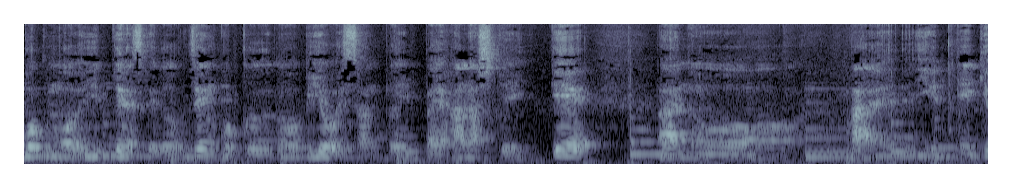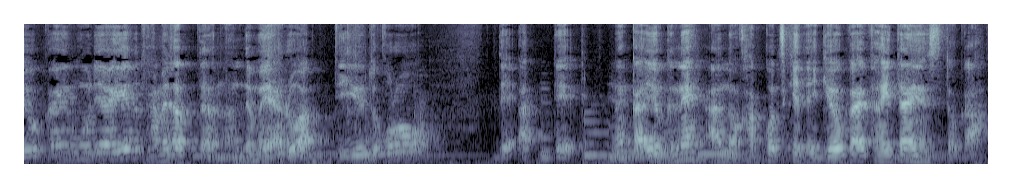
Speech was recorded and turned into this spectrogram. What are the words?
僕も言ってるんですけど全国の美容師さんといっぱい話していってあのまあ言って業界を盛り上げるためだったら何でもやるわっていうところであってなんかよくねあの格好つけて業界変えたいんですとか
